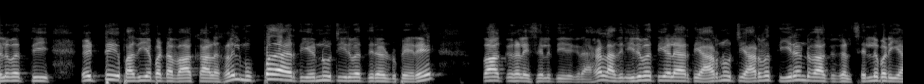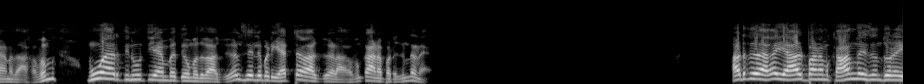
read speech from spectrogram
எழுபத்தி எட்டு பதியப்பட்ட வாக்காளர்களில் முப்பதாயிரத்தி எண்ணூற்றி இருபத்தி இரண்டு பேரே வாக்குகளை செலுத்தியிருக்கிறார்கள். அதில் இருபத்தி ஏழாயிரத்தி அறுநூற்றி அறுபத்தி இரண்டு வாக்குகள் செல்லுபடியானதாகவும் மூவாயிரத்தி நூற்றி ஐம்பத்தி ஒன்பது வாக்குகள் செல்லுபடியற்ற வாக்குகளாகவும் காணப்படுகின்றன. அடுத்ததாக யாழ்ப்பாணம் காங்கேசந்துறை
